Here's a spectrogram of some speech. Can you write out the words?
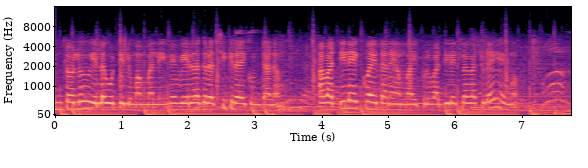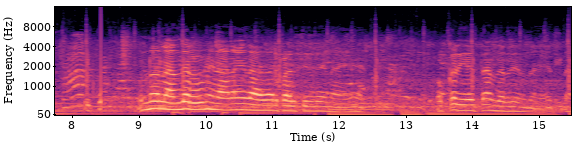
ఇంట్లో ఎల్లగొట్టిల్లు మమ్మల్ని. మేము వేరే దగ్గర వచ్చి కిరాయికి ఉంటాం ఆ వడ్డీలే ఎక్కువ అవుతాయి అమ్మా ఇప్పుడు. వడ్డీలు ఎట్లా కట్టుడే ఏమో. ఉన్న వాళ్ళందరూ మీ నాన్న మీద ఆధారపడి తినలేనాయి ఒక్కరు చేస్తే అందరు తిన్నాయి ఎట్లా?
